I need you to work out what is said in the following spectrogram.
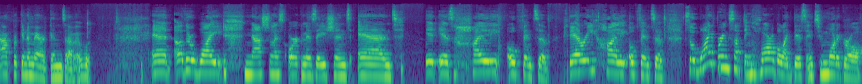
African Americans. Uh, and other white nationalist organizations and it is highly offensive very highly offensive so why bring something horrible like this into Mardi Gras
